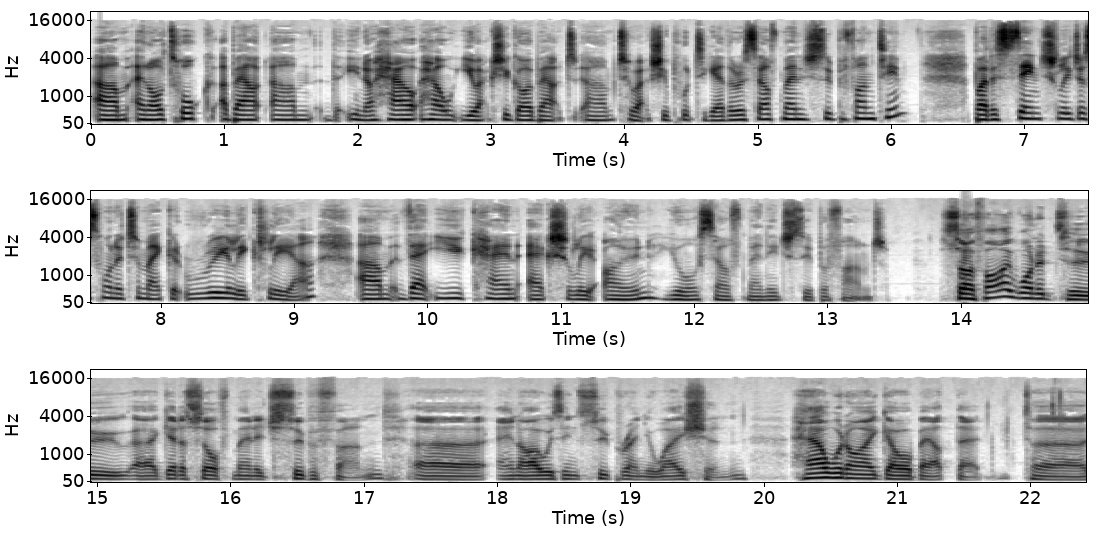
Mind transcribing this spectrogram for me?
um, and I'll talk about um, the, you know how how you actually go about um, to actually put together a self managed super fund, Tim. But essentially, just wanted to make it really clear um, that you can actually own your self managed super fund. So, if I wanted to uh, get a self managed super fund uh, and I was in superannuation, how would I go about that? Uh,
